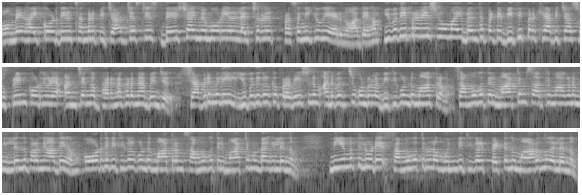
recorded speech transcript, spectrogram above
ബോംബെ ഹൈക്കോടതിയിൽ സംഘടിപ്പിച്ച ജസ്റ്റിസ് ദേശായ് മെമ്മോറിയൽ ലെക്ചറിൽ പ്രസംഗിക്കുകയായിരുന്നു അദ്ദേഹം. യുവതീ പ്രവേശനവുമായി ബന്ധപ്പെട്ട് വിധി പ്രഖ്യാപിച്ച സുപ്രീം കോടതിയുടെ അഞ്ചംഗ ഭരണഘടനാ ബെഞ്ചിൽ ശബരിമലയിൽ യുവതികൾക്ക് പ്രവേശനം അനുവദിച്ചുകൊണ്ടുള്ള വിധി കൊണ്ട് മാത്രം സമൂഹത്തിൽ മാറ്റം സാധ്യമാകണമില്ലെന്ന് പറഞ്ഞ അദ്ദേഹം കോടതി വിധികൾ കൊണ്ട് മാത്രം സമൂഹത്തിൽ മാറ്റമുണ്ടാകില്ലെന്നും നിയമത്തിലൂടെ സമൂഹത്തിലുള്ള മുൻവിധികൾ പെട്ടെന്ന് മാറുന്നതല്ലെന്നും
